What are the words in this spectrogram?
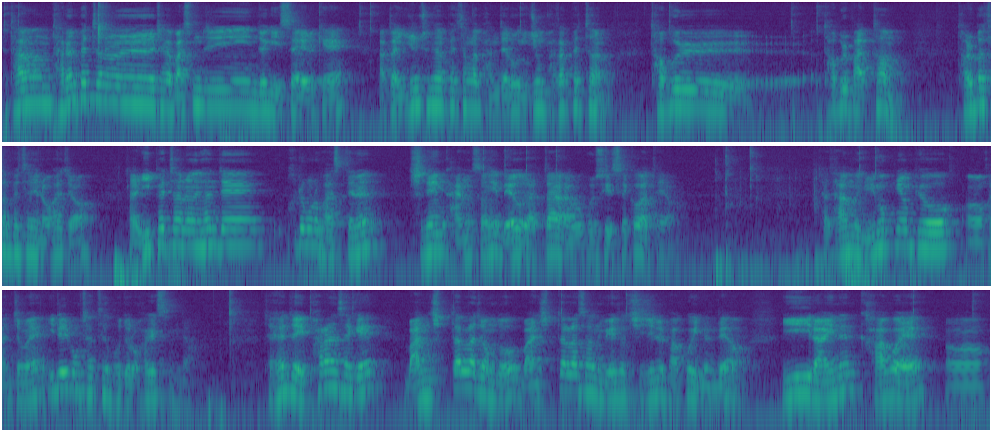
자, 다음 다른 패턴을 제가 말씀드린 적이 있어요. 이렇게 아까 이중 천장 패턴과 반대로 이중 바닥 패턴 double double bottom double bottom 패턴이라고 하죠. 자, 이 패턴은 현재 흐름으로 봤을 때는 진행 가능성이 매우 낮다라고 볼 수 있을 것 같아요. 자, 다음은 일목균형표 어, 관점의 1일봉 차트 보도록 하겠습니다. 자, 현재 이 파란색에 만 10달러 정도, 만 10달러 선 위에서 지지를 받고 있는데요. 이 라인은 과거에 어,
